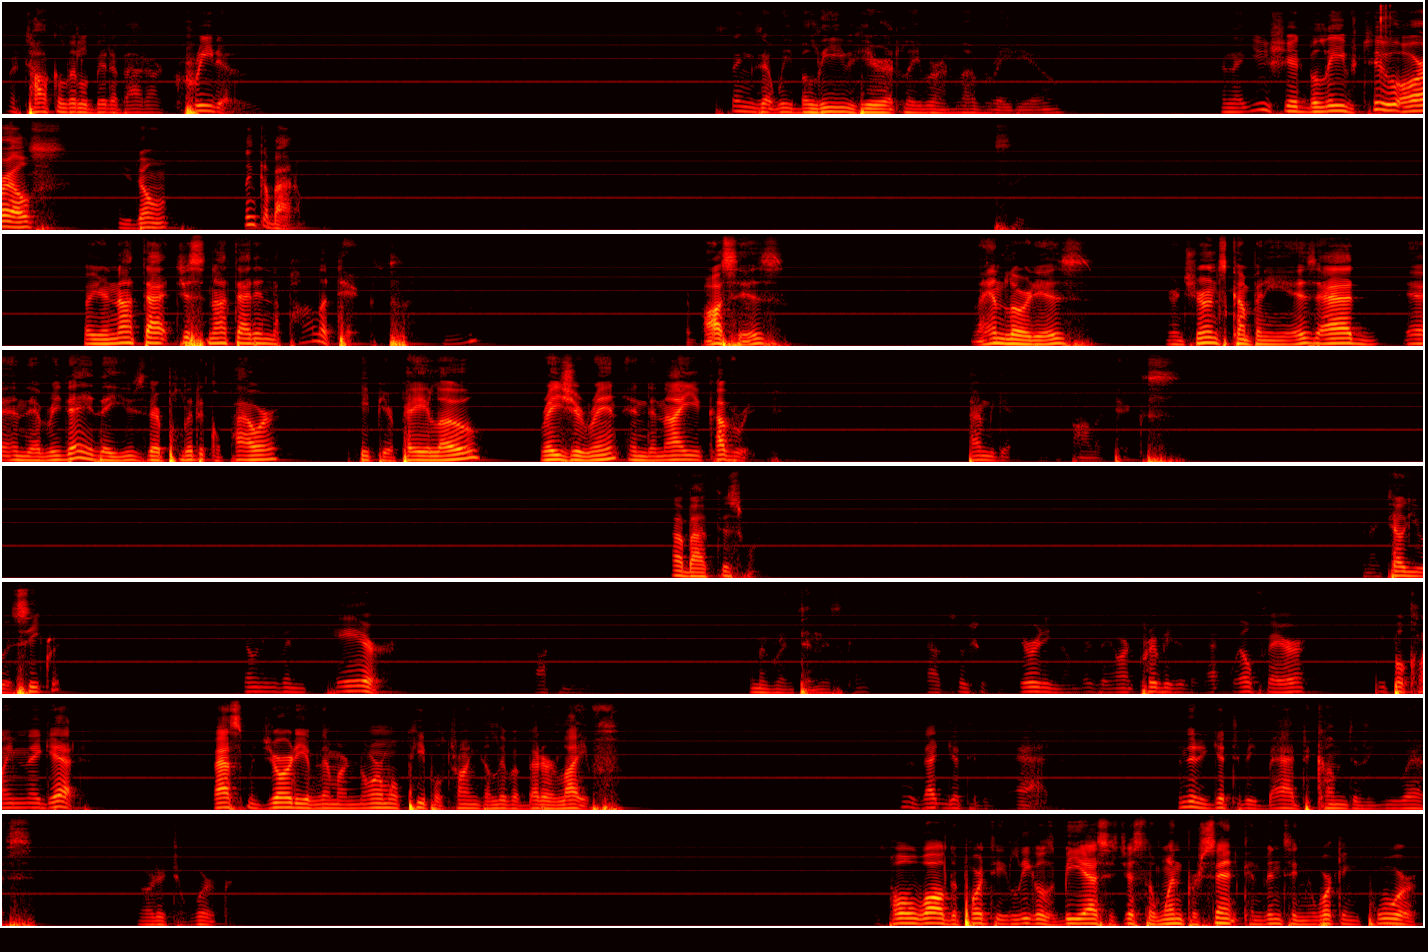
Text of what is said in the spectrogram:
I'm going to talk a little bit about our credos. Things that we believe here at Labor and Love Radio. And that you should believe too, or else, you don't, think about them. So you're not that, just not that into politics. The boss is, landlord is, your insurance company is, add, and every day they use their political power, keep your pay low, raise your rent, and deny you coverage. Time to get into politics. How about this one? Can I tell you a secret? I don't even care. Immigrants in this country without social security numbers, they aren't privy to that welfare people claim they get. Vast majority of them are normal people trying to live a better life. That get to be bad? And did it get to be bad to come to the U.S. in order to work? This whole wall deport the illegals BS is just the 1% convincing the working poor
